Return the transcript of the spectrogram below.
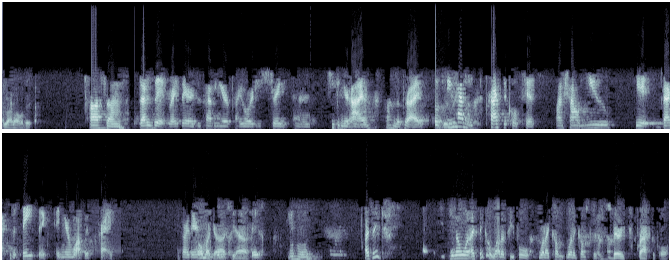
throughout all of it. Awesome. That is it right there. Just having your priorities straight and keeping your eyes on the prize. So do you have any practical tips on how you get back to the basics in your walk with Christ? are there oh my gosh, yeah. Mm-hmm. I think you know what I think a lot of people when I come when it comes to this, this is very practical.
